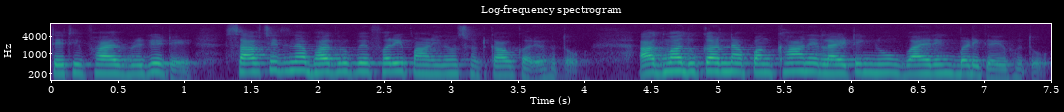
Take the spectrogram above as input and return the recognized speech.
તેથી ફાયર બ્રિગેડે સાવચેતીના ભાગરૂપે ફરી પાણીનો છંટકાવ કર્યો હતો. આગમાં દુકાનના પંખા અને લાઇટિંગનું વાયરિંગ બળી ગયું હતું.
